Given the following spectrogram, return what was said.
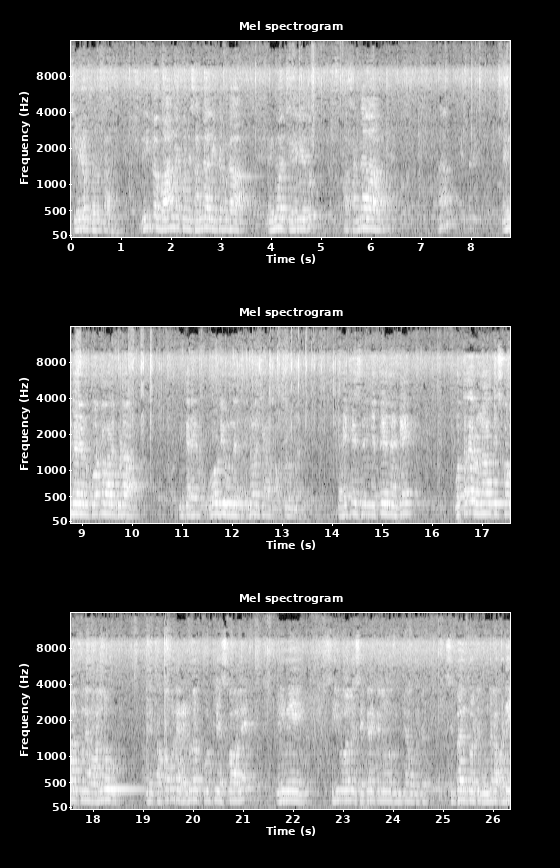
చేయడం జరుగుతుంది దీంట్లో భాగంగా కొన్ని సంఘాలు ఇంకా కూడా రెన్యువల్ చేయలేదు. ఆ సంఘాల ఎనభై రెండు కోట్ల వరకు కూడా ఇంకా ఓడి ఉన్నది. రెన్యువల్ చేయాల్సిన అవసరం ఉన్నది. దయచేసి నేను చెప్పేది కొత్తగా రుణాలు తీసుకోవాలనుకునే వాళ్ళు ఇది తప్పకుండా రెన్యువల్ పూర్తి చేసుకోవాలి. ఇవి మీ సీఈఓలు సెక్రటరీలు ఇంకా సిబ్బందితోటి ముందర పడి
